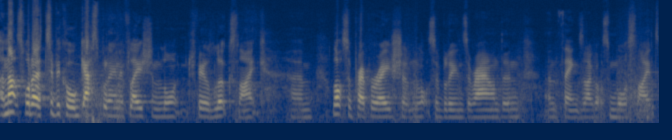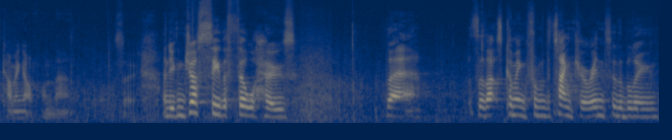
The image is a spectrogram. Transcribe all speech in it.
And that's what a typical gas balloon inflation launch field looks like. Um, lots of preparation, lots of balloons around and, and things. And I've got some more slides coming up on that. So, and you can just see the fill hose there. So that's coming from the tanker into the balloons.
